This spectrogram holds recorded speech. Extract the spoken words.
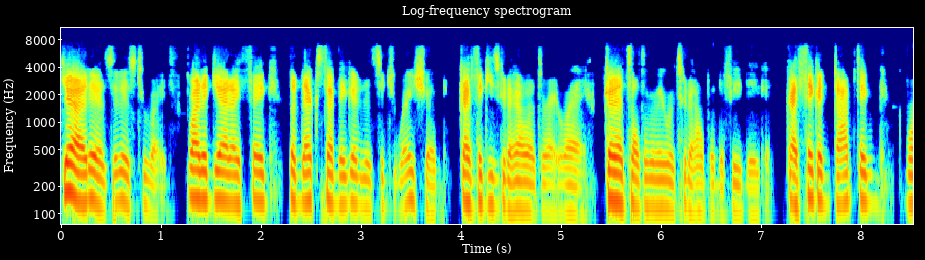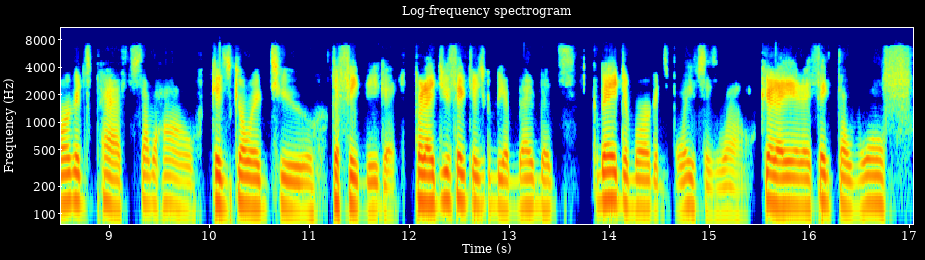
Yeah, it is. It is too late. But again, I think the next time they get in the situation, I think he's going to handle it the right way. Because that's ultimately what's going to help him defeat Negan. I think adopting Morgan's path somehow is going to defeat Negan. But I do think there's going to be amendments made to Morgan's beliefs as well. And I, and I think the wolf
